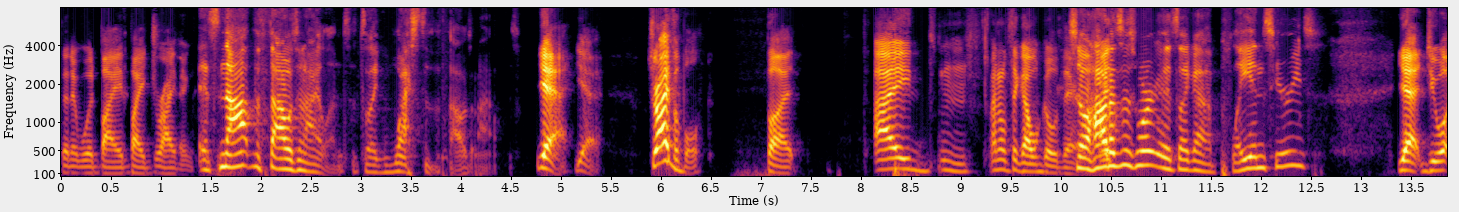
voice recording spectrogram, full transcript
than it would by by driving. It's not the Thousand Islands. It's like west of the Thousand Islands. Yeah, yeah, drivable, but I mm, I don't think I will go there. So how I, does this work? It's like a play-in series. Yeah, do,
